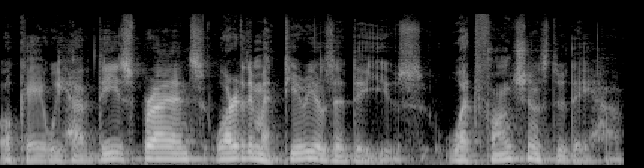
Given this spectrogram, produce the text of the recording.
Okay, we have these brands. What are the materials that they use? What functions do they have?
